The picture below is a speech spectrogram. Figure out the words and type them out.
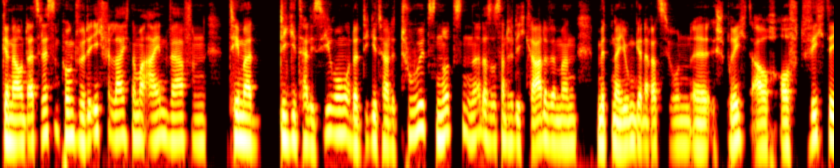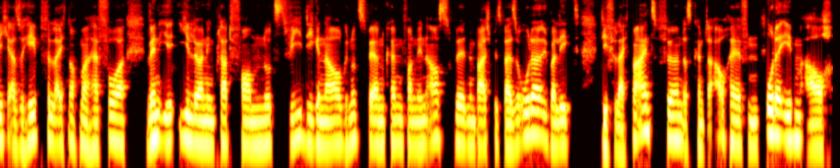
genau, und als letzten Punkt würde ich vielleicht nochmal einwerfen, Thema Digitalisierung oder digitale Tools nutzen. Ne? Das ist natürlich gerade, wenn man mit einer jungen Generation äh, spricht, auch oft wichtig. Also hebt vielleicht nochmal hervor, wenn ihr E-Learning-Plattformen nutzt, wie die genau genutzt werden können von den Auszubildenden beispielsweise oder überlegt, die vielleicht mal einzuführen. Das könnte auch helfen. Oder eben auch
